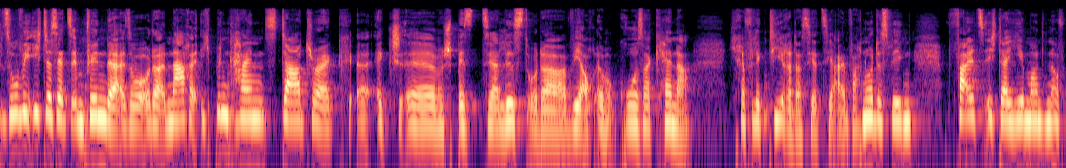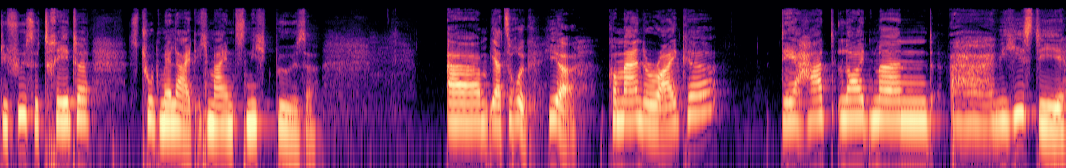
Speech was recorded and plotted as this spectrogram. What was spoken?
so wie ich das jetzt empfinde, also, oder nachher, ich bin kein Star Trek äh, äh, Spezialist oder wie auch immer, großer Kenner. Ich reflektiere das jetzt hier einfach nur. Deswegen, falls ich da jemanden auf die Füße trete, es tut mir leid, ich meine es nicht böse. Ähm, ja, zurück. Hier. Commander Riker, der hat Leutnant, äh, wie hieß die?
